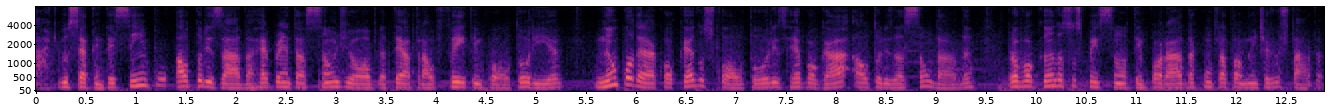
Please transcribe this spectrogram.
Artigo 75. Autorizada a representação de obra teatral feita em coautoria, não poderá qualquer dos coautores revogar a autorização dada, provocando a suspensão da temporada contratualmente ajustada.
